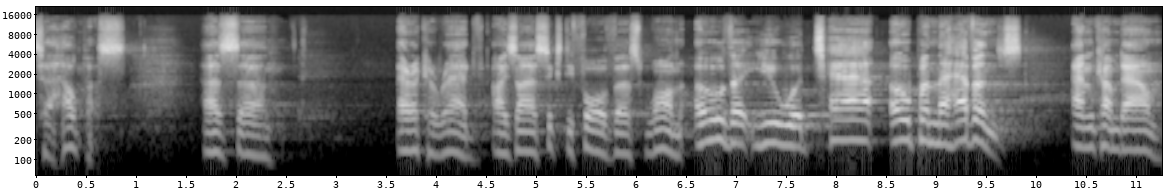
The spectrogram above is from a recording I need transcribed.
to help us. As uh, Erica read, Isaiah 64, verse 1 Oh, that you would tear open the heavens and come down.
